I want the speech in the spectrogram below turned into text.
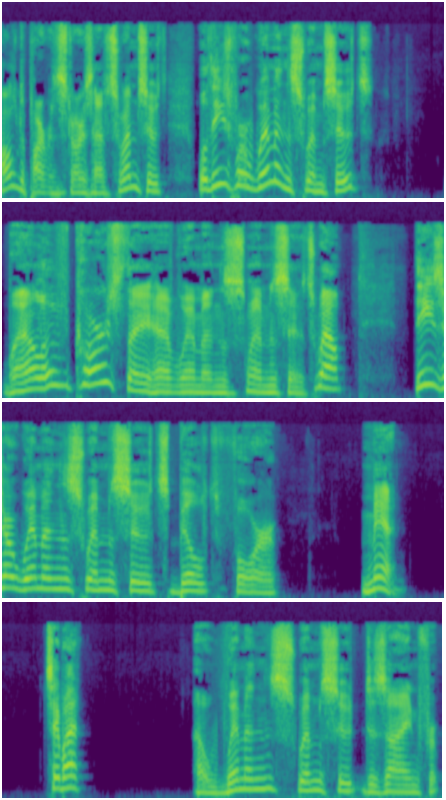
all department stores have swimsuits. Well, these were women's swimsuits well, of course they have women's swimsuits. Well, these are women's swimsuits built for men. Say what? A women's swimsuit designed for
